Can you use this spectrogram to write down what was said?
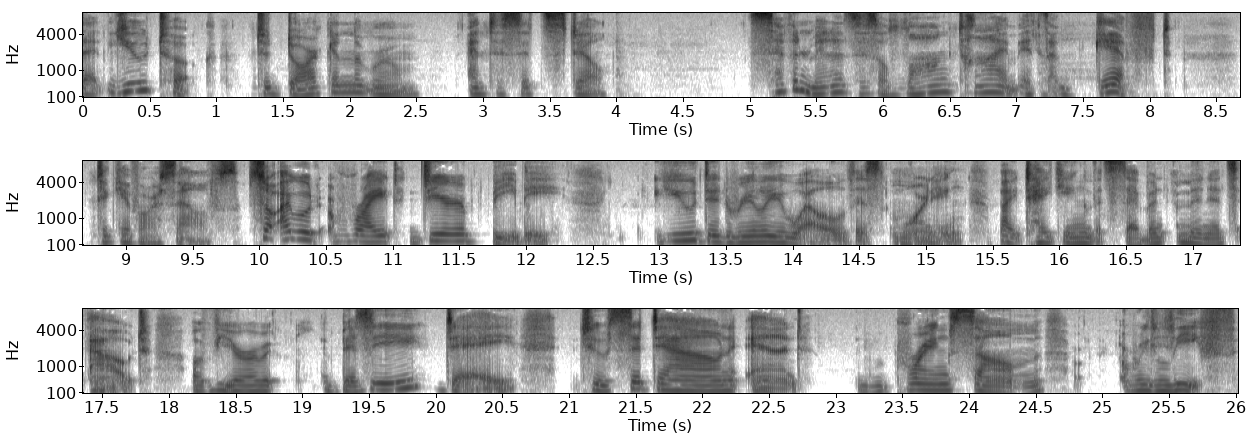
that you took to darken the room and to sit still. Seven minutes is a long time. It's a gift to give ourselves. So, I would write Dear BB, you did really well this morning by taking the seven minutes out of your busy day to sit down and bring some relief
